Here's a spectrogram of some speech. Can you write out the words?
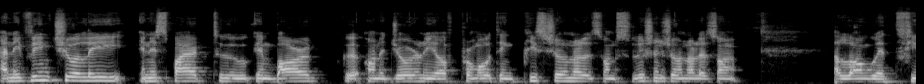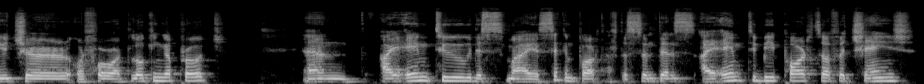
and eventually inspired to embark on a journey of promoting peace journalism, solution journalism, along with future or forward looking approach. And I aim to, this is my second part of the sentence, I aim to be part of a change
